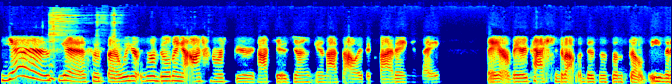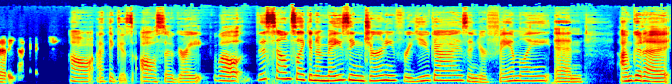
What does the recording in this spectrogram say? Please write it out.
Yes, yes. and so we're we're building an entrepreneur spirit in our kids young, and that's always exciting. And they they are very passionate about the business themselves, even at a young age. Oh, I think it's also great. Well, this sounds like an amazing journey for you guys and your family. And I'm going to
